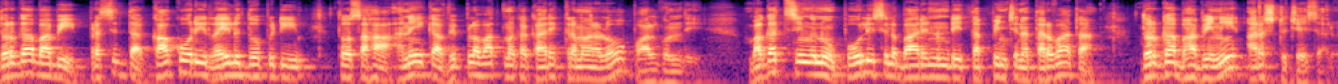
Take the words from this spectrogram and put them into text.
దుర్గాబాబీ ప్రసిద్ధ కాకోరి రైలు దోపిడీతో సహా అనేక విప్లవాత్మక కార్యక్రమాలలో పాల్గొంది. భగత్ సింగ్ను పోలీసుల బారి నుండి తప్పించిన తర్వాత దుర్గాబాబీని అరెస్టు చేశారు.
